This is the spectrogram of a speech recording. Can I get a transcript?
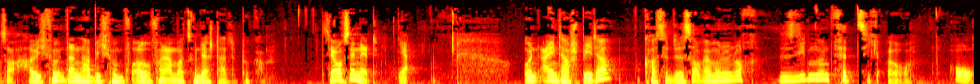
So, habe ich fünf, dann habe ich 5 Euro von Amazon erstattet bekommen. Ist ja auch sehr nett. Ja. Und einen Tag später kostete es auf einmal nur noch 47 Euro. Oh.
